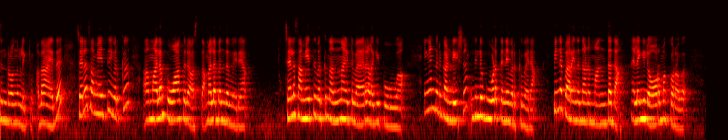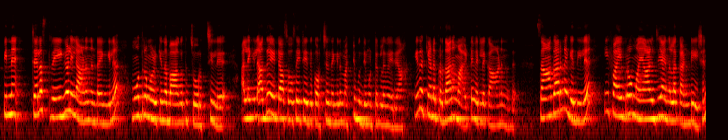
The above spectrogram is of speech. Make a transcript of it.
സിൻഡ്രോം എന്ന് വിളിക്കും. അതായത് ചില സമയത്ത് ഇവർക്ക് മലം പോവാത്തൊരവസ്ഥ മലബന്ധം വരിക. ചില സമയത്ത് ഇവർക്ക് നന്നായിട്ട് വയറിളകി പോവുക. ഇങ്ങനത്തെ ഒരു കണ്ടീഷനും ഇതിന്റെ കൂടെ തന്നെ ഇവർക്ക് വരാം. പിന്നെ പറയുന്നതാണ് മന്ദത അല്ലെങ്കിൽ ഓർമ്മക്കുറവ്. പിന്നെ ചില സ്ത്രീകളിലാണെന്നുണ്ടെങ്കിൽ മൂത്രമൊഴിക്കുന്ന ഭാഗത്ത് ചൊറിച്ചിൽ അല്ലെങ്കിൽ അതുമായിട്ട് അസോസിയേറ്റ് ചെയ്ത് കുറച്ച് എന്തെങ്കിലും മറ്റു ബുദ്ധിമുട്ടുകൾ വരിക ഇതൊക്കെയാണ് പ്രധാനമായിട്ട് ഇവരിൽ കാണുന്നത്. സാധാരണഗതിയിൽ ഈ ഫൈബ്രോമയാൾജിയ എന്നുള്ള കണ്ടീഷൻ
